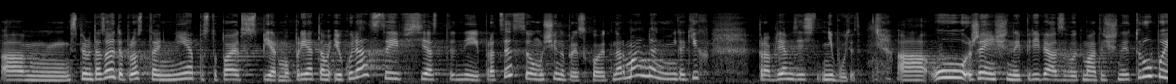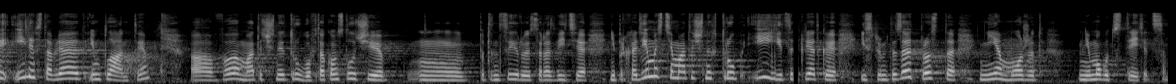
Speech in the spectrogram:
эм, сперматозоиды просто не поступают в сперму. При этом эякуляция и все остальные процессы у мужчины происходят нормально, никаких проблем здесь не будет. А, у женщины перевязывают маточные трубы или вставляют импланты а, в маточные трубы. В таком случае м, потенцируется развитие непроходимости маточных труб, и яйцеклетка и сперматозоид просто не, может, не могут встретиться.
